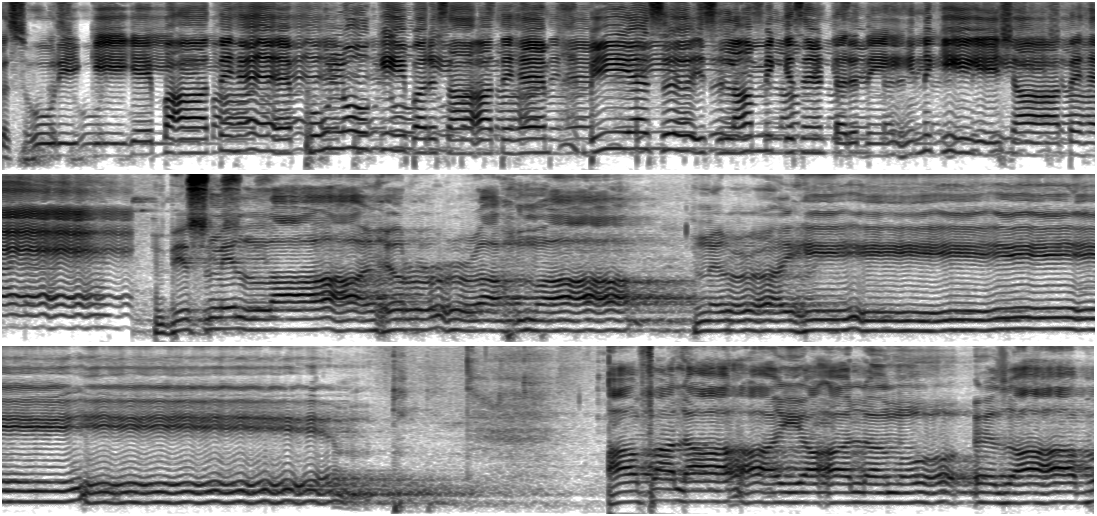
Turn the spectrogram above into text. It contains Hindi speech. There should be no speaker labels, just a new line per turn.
कसूरी की ये बात है फूलों की बरसात है। बी एस इस्लामिक सेंटर दीन की ये शात है।
बिस्मिल्लाहिर्रहमानिर्रहीम। अफला यालम इजाब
